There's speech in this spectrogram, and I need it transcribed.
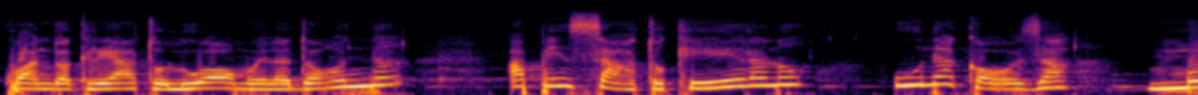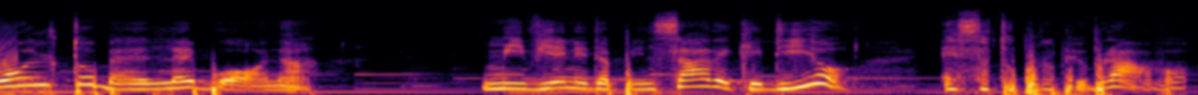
Quando ha creato l'uomo e la donna, ha pensato che erano una cosa molto bella e buona. Mi viene da pensare che Dio è stato proprio bravo.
